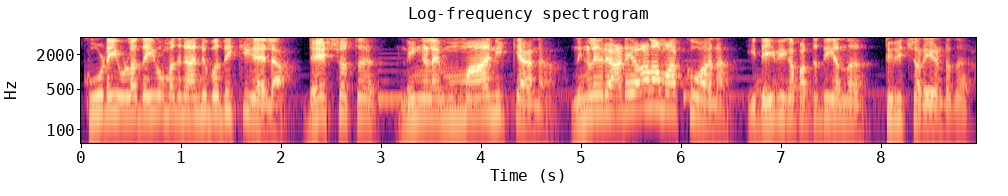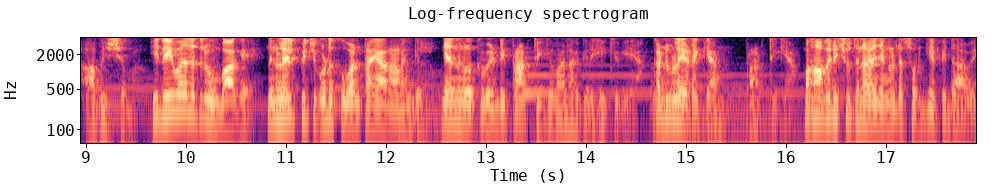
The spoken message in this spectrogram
കൂടെയുള്ള ദൈവം അതിന് അനുവദിക്കുകയല്ല. ദേശത്ത് നിങ്ങളെ മാനിക്കാനാ നിങ്ങളെ ഒരു അടയാളമാക്കുവാനാ ഈ ദൈവിക പദ്ധതി എന്ന് തിരിച്ചറിയേണ്ടത് ആവശ്യമാണ്. ഈ ദൈവദിനത്തിന് മുമ്പാകെ നിങ്ങൾ ഏൽപ്പിച്ചു കൊടുക്കുവാൻ തയ്യാറാണെങ്കിൽ ഞാൻ നിങ്ങൾക്ക് വേണ്ടി പ്രാർത്ഥിക്കുവാൻ ആഗ്രഹിക്കുകയാണ് കണ്ണുകളെ അടയ്ക്കാം പ്രാർത്ഥിക്കാം. മഹാപരിശുദ്ധനായ ഞങ്ങളുടെ സ്വർഗീയ പിതാവേ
